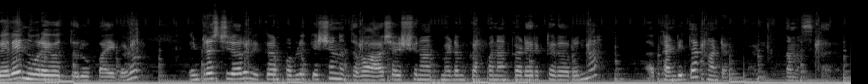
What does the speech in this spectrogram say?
ಬೆಲೆ ನೂರೈವತ್ತು ರೂಪಾಯಿಗಳು. ಇಂಟ್ರೆಸ್ಟ್ ಇರೋರು ವಿಕ್ರಮ್ ಪಬ್ಲಿಕೇಶನ್ ಅಥವಾ ಆಶಾ ವಿಶ್ವನಾಥ್ ಮೇಡಮ್ ಕಂಪನಾಂಕ ಡೈರೆಕ್ಟರ್ ಅವರನ್ನು ಖಂಡಿತ ಕಾಂಟ್ಯಾಕ್ಟ್ ಮಾಡಿ. ನಮಸ್ಕಾರ.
